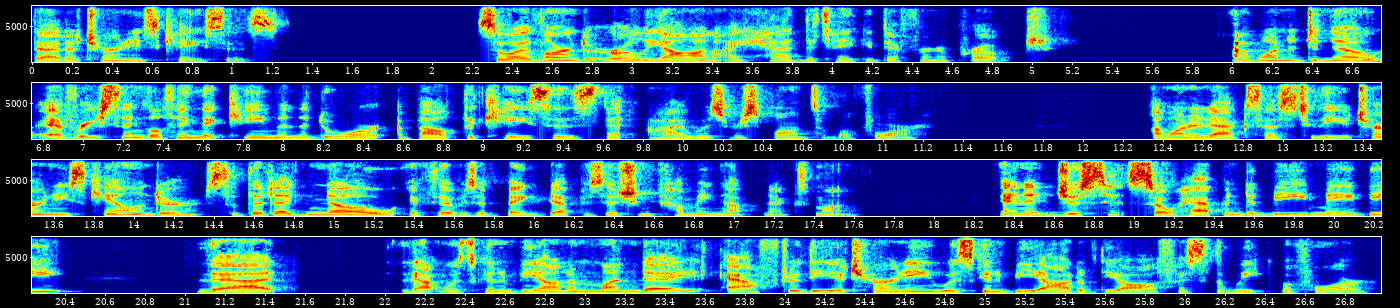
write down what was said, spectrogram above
that attorney's cases. So I learned early on I had to take a different approach. I wanted to know every single thing that came in the door about the cases that I was responsible for. I wanted access to the attorney's calendar so that I'd know if there was a big deposition coming up next month. And it just so happened to be maybe that that was going to be on a Monday after the attorney was going to be out of the office the week before.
